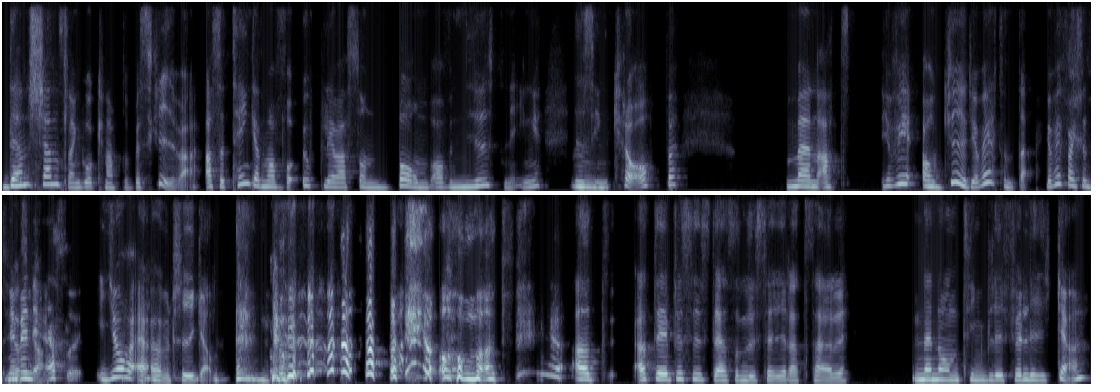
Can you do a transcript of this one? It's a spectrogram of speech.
den känslan går knappt att beskriva. Alltså tänk att man får uppleva sån bomb av njutning i Mm. sin kropp. Men att, jag vet, åh gud, jag vet inte. Jag vet faktiskt inte Nej, hur jag men ska. alltså, jag är övertygad om att, att, att det är precis det som du säger att så här, när någonting blir för lika,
